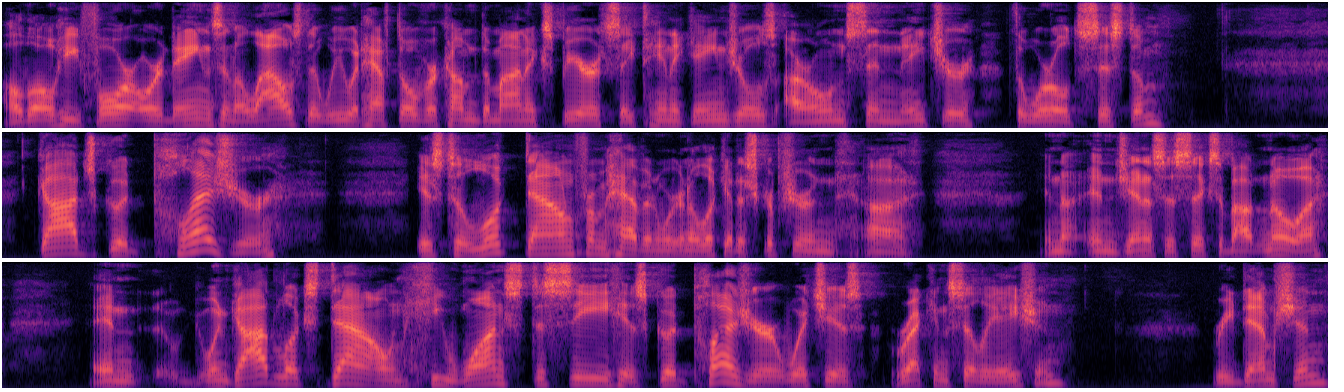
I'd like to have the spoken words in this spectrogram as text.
Although he foreordains and allows that we would have to overcome demonic spirits, satanic angels, our own sin nature, the world system, God's good pleasure is to look down from heaven. We're going to look at a scripture in, uh, in, in Genesis 6 about Noah. And when God looks down, he wants to see his good pleasure, which is reconciliation, redemption,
